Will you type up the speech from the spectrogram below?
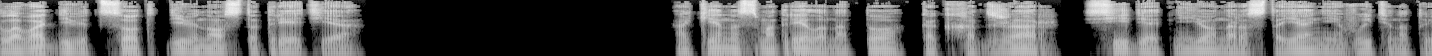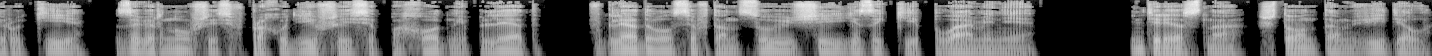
Глава 993 Акена смотрела на то, как Хаджар, сидя от нее на расстоянии вытянутой руки, завернувшись в прохудившийся походный плед, вглядывался в танцующие языки пламени. Интересно, что он там видел?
